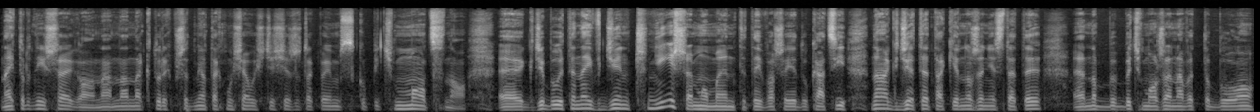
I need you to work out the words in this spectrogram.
najtrudniejszego, na, na, na których przedmiotach musiałyście się, że tak powiem, skupić mocno? E, Gdzie były te najwdzięczniejsze momenty tej waszej edukacji? No a gdzie te takie, no że niestety, no by- być może nawet to było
